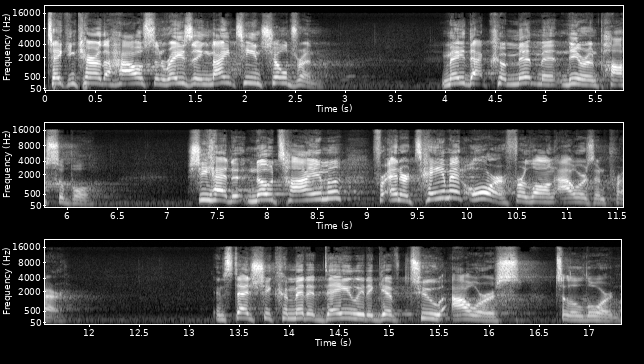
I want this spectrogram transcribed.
Taking care of the house and raising 19 children made that commitment near impossible. She had no time for entertainment or for long hours in prayer. Instead, she committed daily to give two hours to the Lord.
